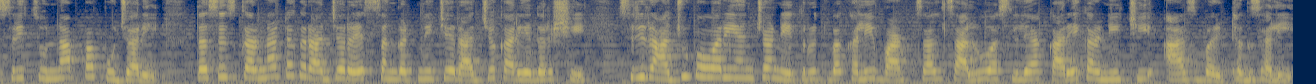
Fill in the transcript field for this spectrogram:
श्री चुन्नाप्पा पुजारी तसेच कर्नाटक राज्य रयत संघटनेचे राज्य कार्यदर्शी श्री राजू पवार यांच्या नेतृत्वाखाली वाटचाल चालू असलेल्या कार्यकारिणीची आज बैठक झाली.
